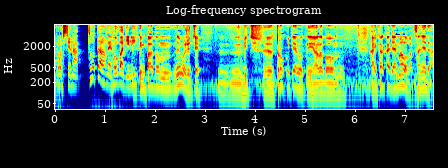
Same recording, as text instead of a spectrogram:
proste na totálne hovadiny. Tým pádom nemôžete byť e, trochu tehotný, alebo aj kakať, aj malovať sa nedá.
